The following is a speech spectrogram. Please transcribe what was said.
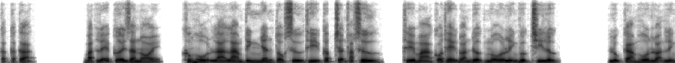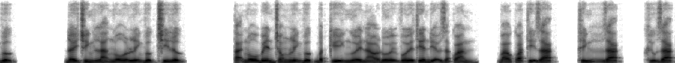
Cắc cắc cắc bặt lệ cười ra nói, không hổ là làm tinh nhân tộc sử thi cấp trận pháp sư, thế mà có thể đoán được ngô lĩnh vực chi lực. Lục cảm hỗn loạn lĩnh vực. Đây chính là ngô lĩnh vực chi lực. Tại ngô bên trong lĩnh vực bất kỳ người nào đối với thiên địa giác quan, bao quát thị giác, thính giác, khứu giác,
